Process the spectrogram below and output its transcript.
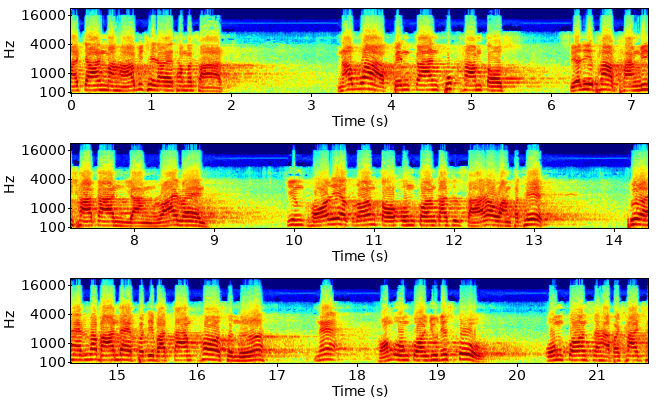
อาจารย์มหาวิทยาลัยธรรมศาสตร์ นับว่าเป็นการคุกคามต่อเสรีภาพทางวิชาการอย่างร้ายแรง จึงขอเรียกร้องต่อองค์กรการศึกษาระหว่างประเทศ เพื่อให้รัฐบาลได้ปฏิบัติตามข้อเสนอ แนะขององค์กรยูเนสโก องค์กรสหประชาช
